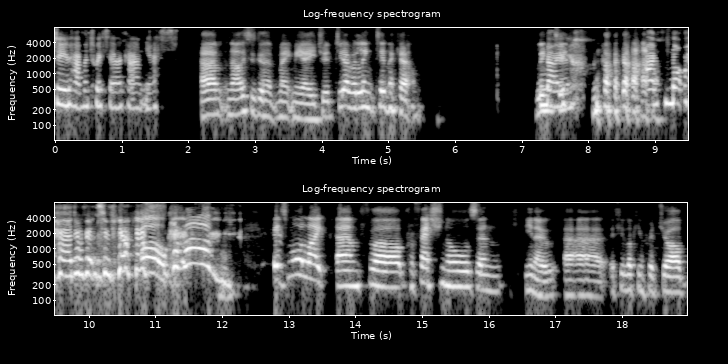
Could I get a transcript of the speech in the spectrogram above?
do have a Twitter account, yes. Um, now this is going to make me aged. Do you have a LinkedIn account? LinkedIn? No, I've not heard of it to be honest. Oh, come on! It's more like um, for professionals and you know, uh, if you're looking for a job,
